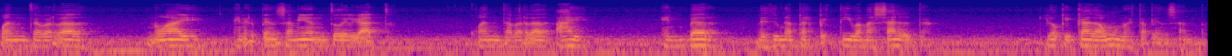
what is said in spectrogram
Cuánta verdad no hay en el pensamiento del gato. Cuánta verdad hay en ver desde una perspectiva más alta lo que cada uno está pensando.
